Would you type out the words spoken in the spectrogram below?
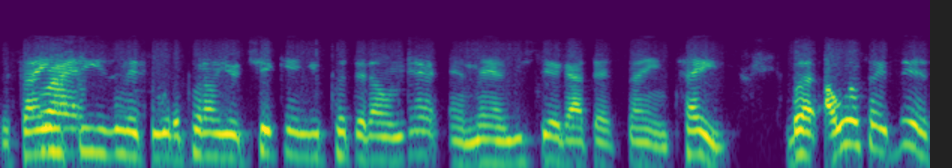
the same Right. seasoning that you would have put on your chicken, you put that on that, and man, you still got that same taste. But I will say this:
